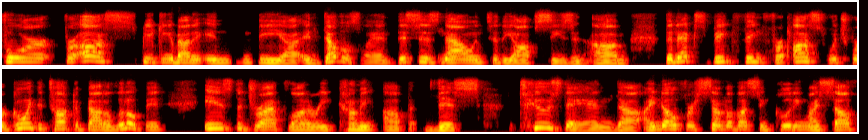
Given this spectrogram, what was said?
for for us speaking about it in the uh, in devil's land this is now into the off season. Um, the next big thing for us which we're going to talk about a little bit is the draft lottery coming up this tuesday. And uh, i know for some of us including myself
